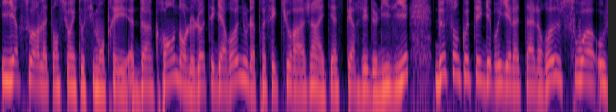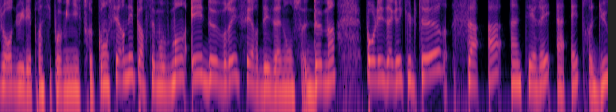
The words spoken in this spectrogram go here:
Hier soir, la tension est aussi montrée d'un cran dans le Lot-et-Garonne où la préfecture à Agen a été aspergée de lisier. De son côté, Gabriel Attal reçoit aujourd'hui les principaux ministres concernés par ce mouvement et devrait faire des annonces demain. Pour les agriculteurs, ça a intérêt à être du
